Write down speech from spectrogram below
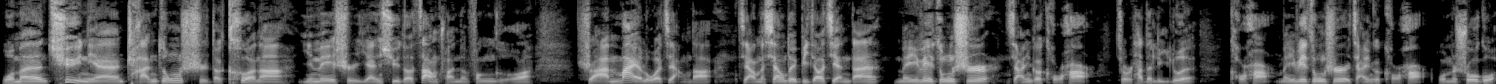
我们去年禅宗史的课呢，因为是延续的藏传的风格，是按脉络讲的，讲的相对比较简单。每一位宗师讲一个口号，就是他的理论口号。每一位宗师讲一个口号。我们说过，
